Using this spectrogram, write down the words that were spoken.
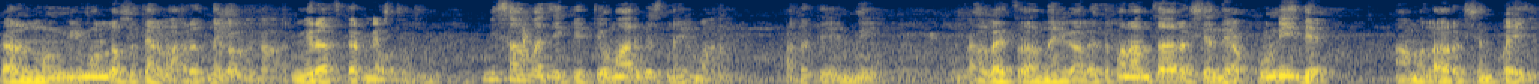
कारण मग मी म्हणलो असतो त्यांना हरत नाही घालून जाणार मी राजकारणी असतो. मी सामाजिक आहे तो मार्गच नाही माझा. आता ते मी घालायचा नाही घालायचं पण आमचं आरक्षण द्या. कुणी द्या? आम्हाला आरक्षण पाहिजे.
